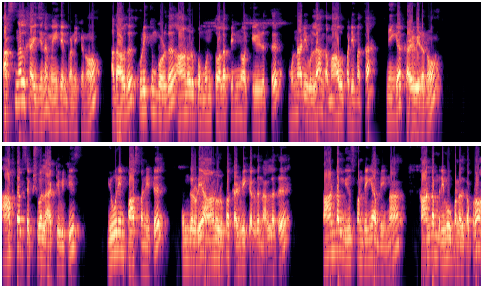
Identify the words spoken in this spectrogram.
பர்சனல் ஹைஜீனை மெயின்டைன் பண்ணிக்கணும். அதாவது குளிக்கும் பொழுது ஆணுறுப்பு முன்தோலை பின்னோக்கி இழுத்து முன்னாடி உள்ள அந்த மாவு படிமத்தை நீங்க கழுவிடணும். After sexual activities urine pass பண்ணிட்டு உங்களுடைய ஆணுறுப்பை கழுவிக்கிறது நல்லது. காண்டம் யூஸ் பண்றீங்க அப்படின்னா காண்டம் ரிமூவ் பண்ணதுக்கு அப்புறம்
